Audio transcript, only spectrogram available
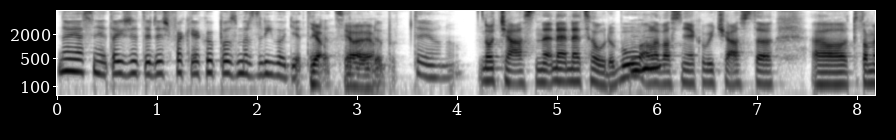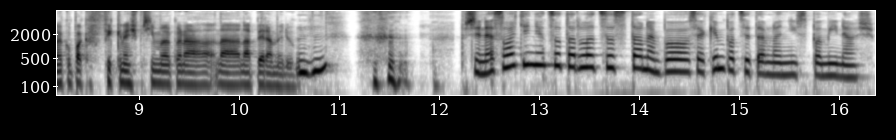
No jasně, takže ty jdeš fakt jako po zmrzlý vodě teda jo, celou jo, jo. dobu. Ty jo, no. No část, ne, ne, ne celou dobu, mm-hmm. ale vlastně jakoby část, uh, to tam jako pak fikneš přímo jako na, na, na pyramidu. Mm-hmm. Přinesla ti něco tahle cesta, nebo s jakým pocitem na ní vzpomínáš?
